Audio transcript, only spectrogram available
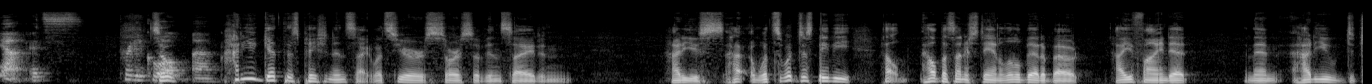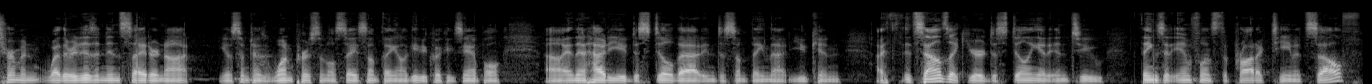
yeah, it's pretty cool. So, uh, how do you get this patient insight? What's your source of insight, and how do you? How, what's what? Just maybe help help us understand a little bit about how you find it, and then how do you determine whether it is an insight or not? You know, sometimes one person will say something. I'll give you a quick example, uh, and then how do you distill that into something that you can? I, th- it sounds like you're distilling it into things that influence the product team itself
